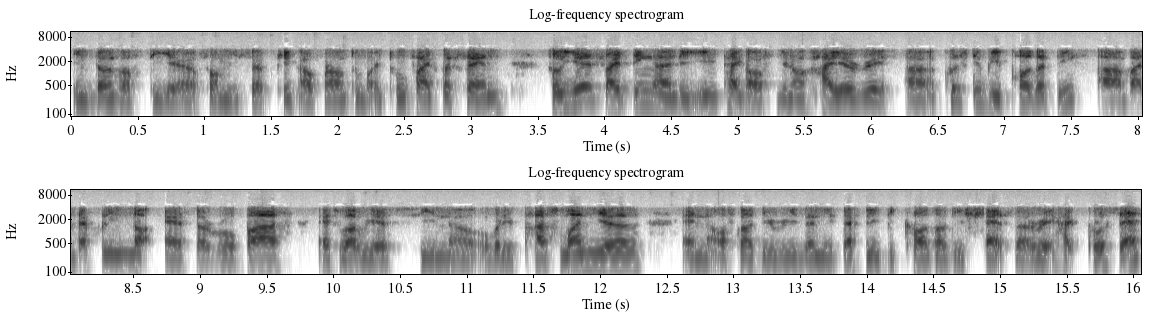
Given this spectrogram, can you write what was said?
in terms of the uh, from its uh, peak of around 2.25 percent. So yes, I think uh, the impact of you know higher rates uh, could still be positive, uh, but definitely not as uh, robust as what we have seen uh, over the past one year. And of course, the reason is definitely because of the Fed's uh, rate hike process.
